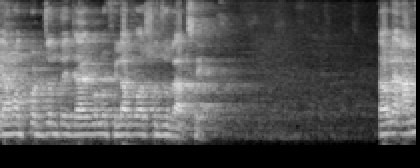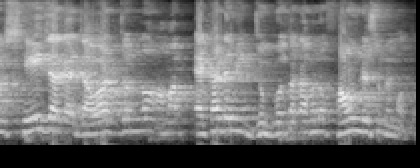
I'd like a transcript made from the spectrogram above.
কেমন পর্যন্ত এই জায়গাগুলো ফিল আপ হওয়ার সুযোগ আছে। তাহলে আমি সেই জায়গায় যাওয়ার জন্য আমার একাডেমিক যোগ্যতাটা হলো ফাউন্ডেশনের মতো।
